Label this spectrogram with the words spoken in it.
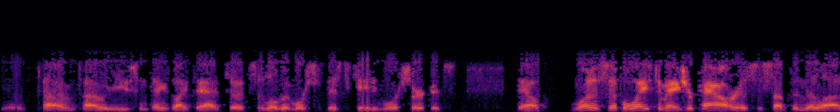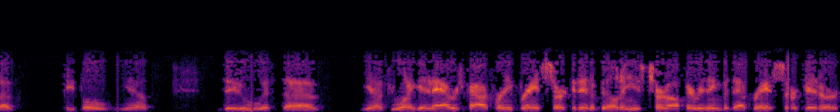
you know, time time of use and things like that. So it's a little bit more sophisticated, more circuits. Now, one of the simple ways to measure power is something that a lot of people, you know, do with, uh, you know, if you want to get an average power for any branch circuit in a building, you just turn off everything but that branch circuit or,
